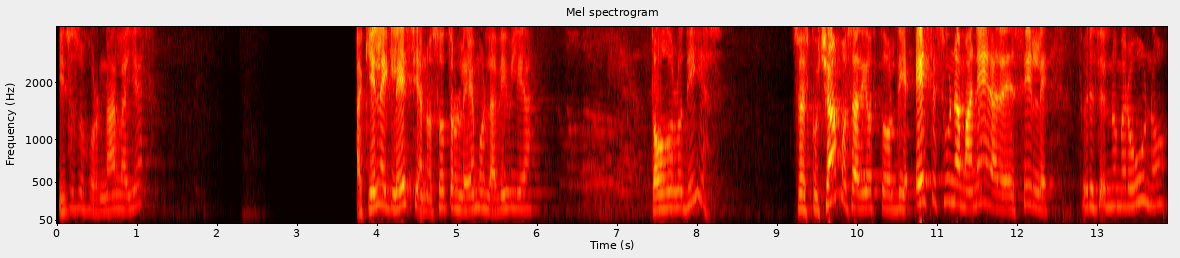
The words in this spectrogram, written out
¿Hizo su jornal ayer? Aquí en la iglesia nosotros leemos la Biblia todos los días. So, escuchamos a Dios todo el día. Esa es una manera de decirle, tú eres el número uno.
